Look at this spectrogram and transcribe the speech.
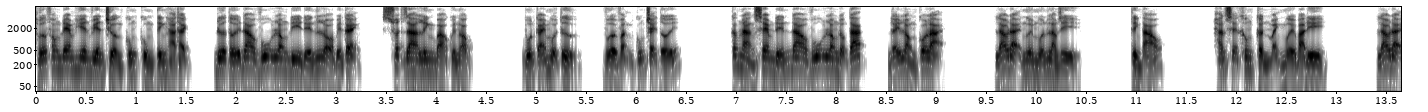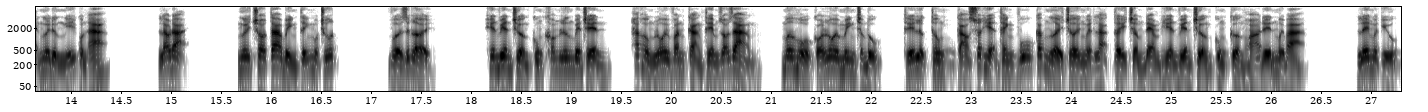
Hứa phong đem hiên viên trường cung cùng tinh hà thạch, đưa tới đao vũ long đi đến lò bên cạnh, xuất ra linh bảo quyến ngọc. Bốn cái m tử, vừa vặn cũng chạy tới. Các nàng xem đến đao vũ long động tác, đáy lòng co lại. Lão đại ngươi muốn làm gì? Tỉnh táo, hắn sẽ không cần mạnh mười ba đi. Lão đại ngươi đừng nghĩ quần a. Lão đại ngươi cho ta bình tĩnh một chút. Vừa dứt lời, hiên viên trường cung không lưng bên trên, hắc hồng lôi văn càng thêm rõ ràng, mơ hồ có lôi minh trầm đục, thế lực thông cáo xuất hiện thanh vũ các người chơi nguyệt lạc tây trầm đem hiên viên trường cung cường hóa đến mười ba. Lên nguyệt cửu,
